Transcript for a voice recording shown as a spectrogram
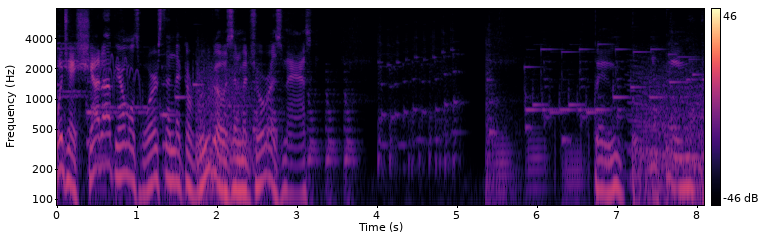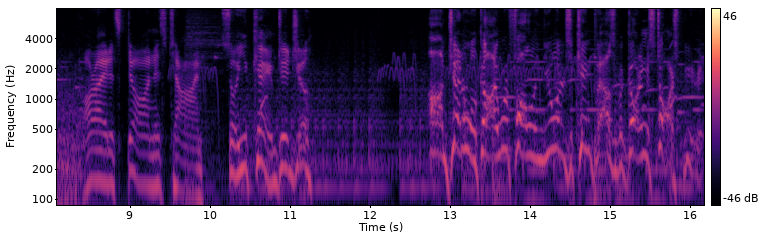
would you shut up? You're almost worse than the Gerudos in Majora's Mask. Boom, boom, boom. Alright, it's done. It's time. So you came, did you? I'm General Guy. We're following the orders of King Bowser regarding the Star Spirit.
